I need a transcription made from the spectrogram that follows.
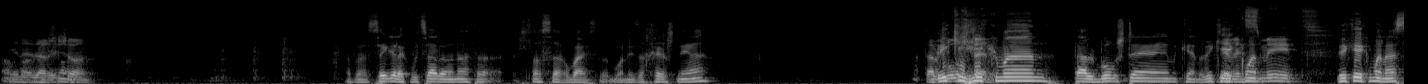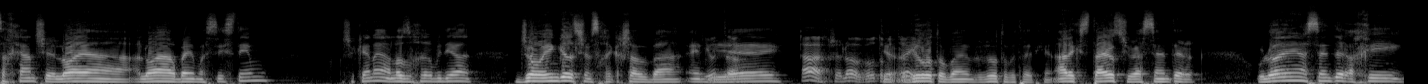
הופה, זה הראשון. אבל סגל הקבוצה לעונת ה-13-14, בואו נזכר שנייה. ריקי היקמן, טל בורשטיין, כן, ריקי היקמן. סמית, ריקי היקמן היה שחקן שלא היה, לא היה הרבה עם אסיסטים, שכן היה, אני לא זוכר בדיוק. ג'ו אינגלס שמשחק עכשיו ב-NBA. אה, עכשיו לא, הביאו אותו כן, בטרייד. הביאו אותו, בטרייד, כן. אלכס טיוס, שהוא היה סנטר, הוא לא היה הסנטר הכי,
